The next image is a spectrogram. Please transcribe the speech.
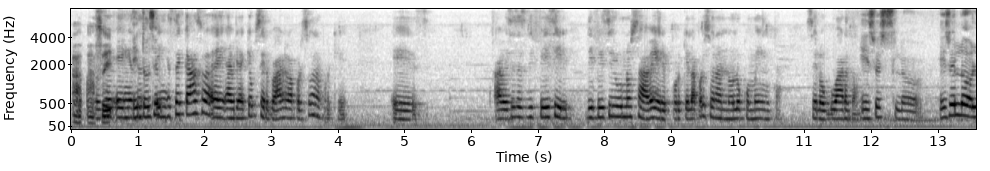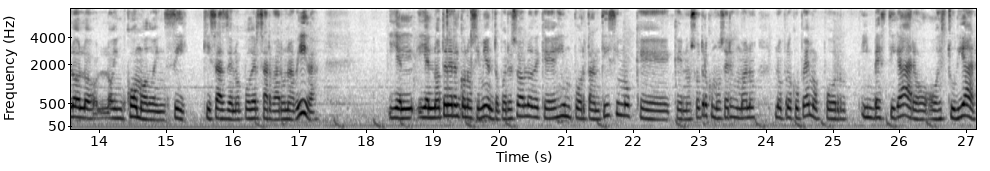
Ah, ah, Entonces, en, ese, en ese caso habría que observar a la persona porque es a veces es difícil, difícil uno saber por qué la persona no lo comenta, se lo guarda. Eso es lo, eso es lo, lo, lo, incómodo en sí, quizás de no poder salvar una vida. Y el, y el no tener el conocimiento. Por eso hablo de que es importantísimo que, que nosotros como seres humanos nos preocupemos por investigar o, o estudiar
